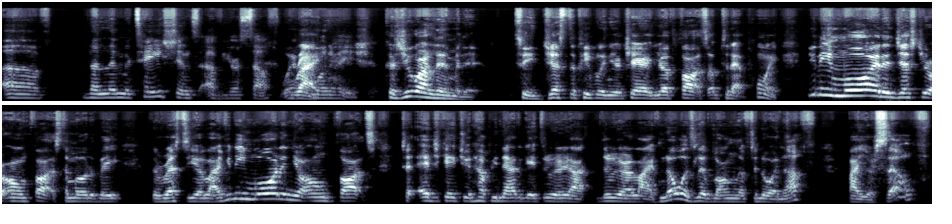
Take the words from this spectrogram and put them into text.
of the limitations of your self motivation. Because you are limited to just the people in your chair and your thoughts up to that point. You need more than just your own thoughts to motivate the rest of your life. You need more than your own thoughts to educate you and help you navigate through your, through your life. No one's lived long enough to know enough by yourself.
